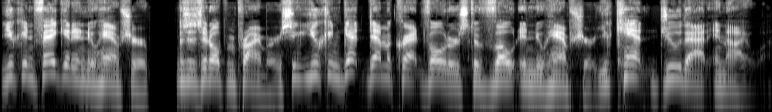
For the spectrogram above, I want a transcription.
You can fake it in New Hampshire, because it's an open primary. So you can get Democrat voters to vote in New Hampshire. You can't do that in Iowa.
